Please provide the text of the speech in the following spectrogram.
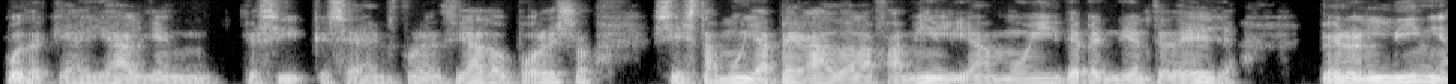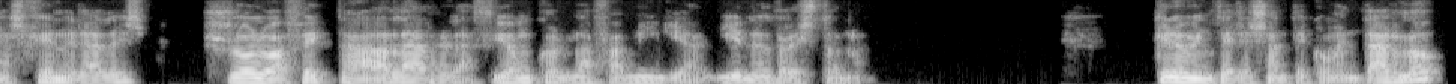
Puede que haya alguien que sí, que sea influenciado por eso, si está muy apegado a la familia, muy dependiente de ella, pero en líneas generales solo afecta a la relación con la familia y en el resto no. Creo interesante comentarlo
